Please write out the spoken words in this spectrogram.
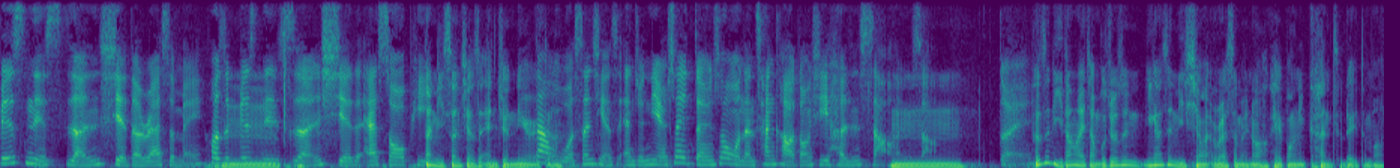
business 人写的 resume，或是 business 人写的 SOP。但你申请的是 engineer，但我申请的是 engineer，所以等于说我能参考的东西很少很少。嗯，对。可是理当来讲，不就是应该是你写完 resume 然后他可以帮你看之类的吗？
